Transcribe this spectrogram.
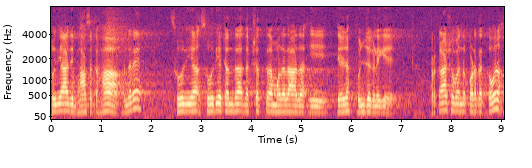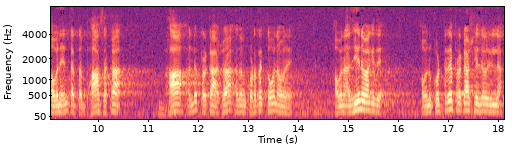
ಸೂರ್ಯಾದಿ ಭಾಸಕ ಅಂದರೆ ಸೂರ್ಯ ಸೂರ್ಯಚಂದ್ರ ನಕ್ಷತ್ರ ಮೊದಲಾದ ಈ ತೇಜಪುಂಜಗಳಿಗೆ ಪ್ರಕಾಶವನ್ನು ಕೊಡತಕ್ಕವನು ಅವನೇ ಅಂತ ಅರ್ಥ. ಭಾಸಕ, ಭಾ ಅಂದರೆ ಪ್ರಕಾಶ, ಅದನ್ನು ಕೊಡತಕ್ಕವನು ಅವನೇ. ಅವನ ಅಧೀನವಾಗಿದೆ. ಅವನು ಕೊಟ್ಟರೆ ಪ್ರಕಾಶ ಇಲ್ಲದವರಿಲ್ಲ.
